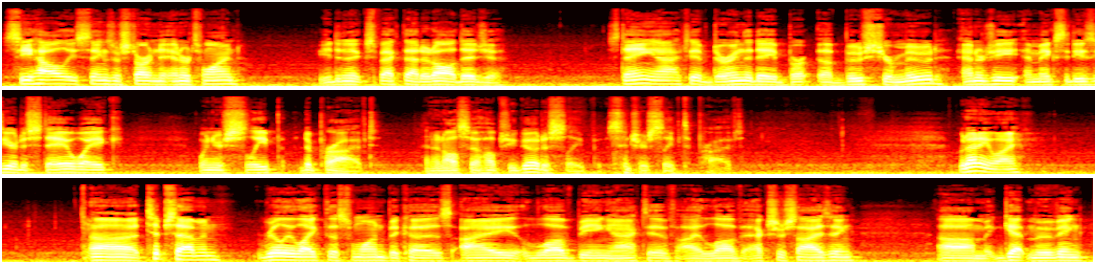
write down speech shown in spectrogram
See how all these things are starting to intertwine? You didn't expect that at all, did you? Staying active during the day uh, boosts your mood, energy, and makes it easier to stay awake when you're sleep deprived. And it also helps you go to sleep since you're sleep deprived. But anyway, uh, tip seven really like this one because I love being active. I love exercising. Um, get moving.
